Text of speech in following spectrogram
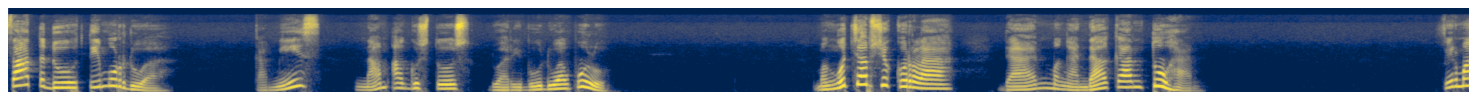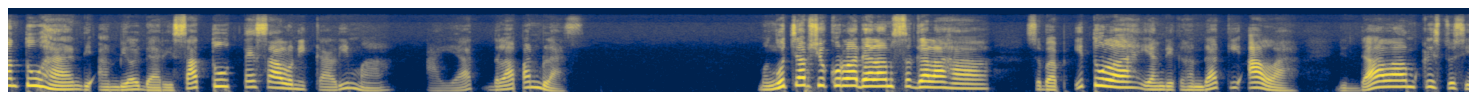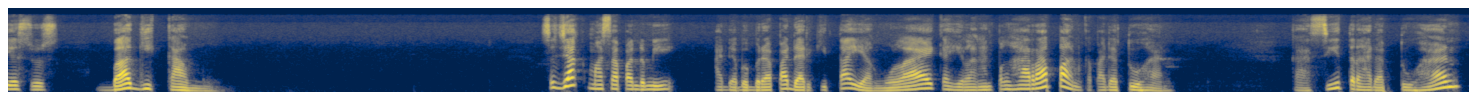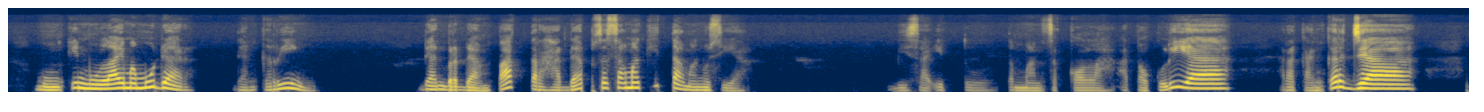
Saat Teduh Timur 2 Kamis 6 Agustus 2020 Mengucap syukurlah dan mengandalkan Tuhan. Firman Tuhan diambil dari 1 Tesalonika 5 ayat 18. Mengucap syukurlah dalam segala hal sebab itulah yang dikehendaki Allah di dalam Kristus Yesus bagi kamu. Sejak masa pandemi, ada beberapa dari kita yang mulai kehilangan pengharapan kepada Tuhan. Kasih terhadap Tuhan mungkin mulai memudar dan kering, dan berdampak terhadap sesama kita, manusia. Bisa itu teman sekolah atau kuliah, rekan kerja,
